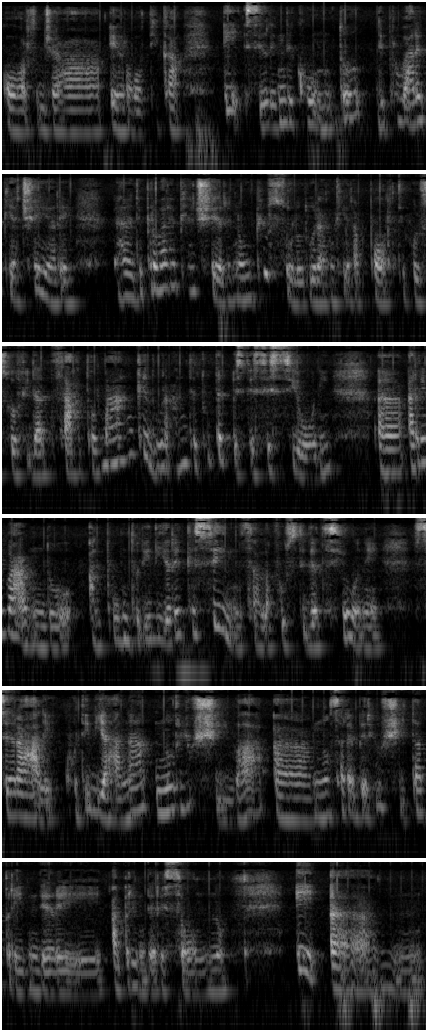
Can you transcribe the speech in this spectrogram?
orgia erotica e si rende conto di provare piacere eh, di provare piacere non più solo durante i rapporti col suo fidanzato, ma anche durante tutte queste sessioni, eh, arrivando al punto di dire che senza la fustigazione serale quotidiana non riusciva, eh, non sarebbe riuscita a prendere, a prendere sonno. E ehm,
